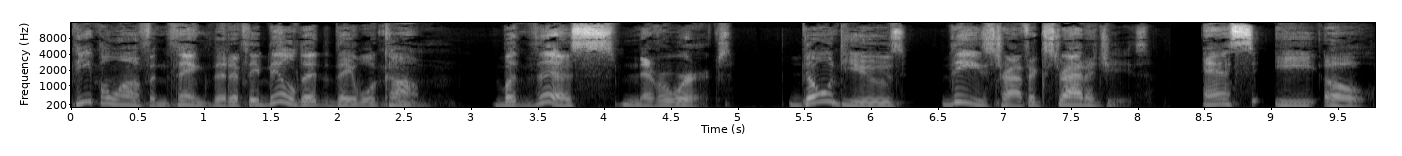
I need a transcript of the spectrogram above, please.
People often think that if they build it, they will come. But this never works. Don't use these traffic strategies. SEO.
